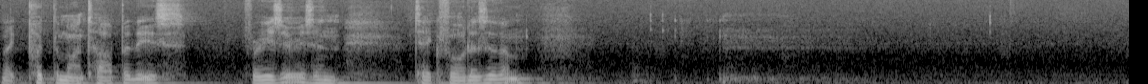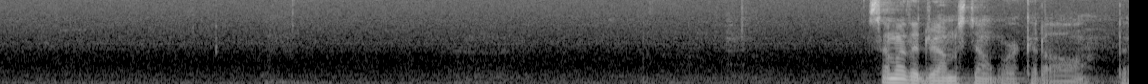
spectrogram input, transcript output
like put them on top of these freezers and take photos of them. Some of the drums don't work at all, but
